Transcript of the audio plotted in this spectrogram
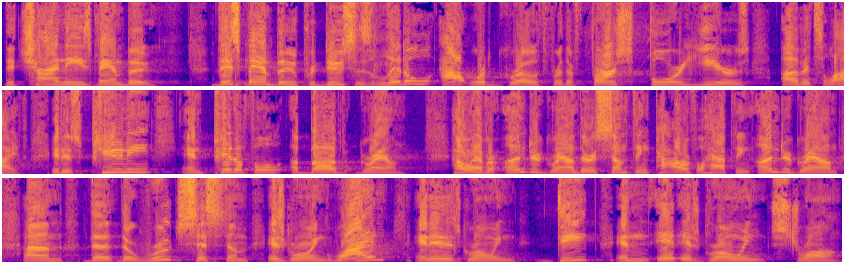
the Chinese bamboo. This bamboo produces little outward growth for the first four years of its life. It is puny and pitiful above ground. However, underground, there is something powerful happening. Underground, um, the, the root system is growing wide and it is growing deep and it is growing strong.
